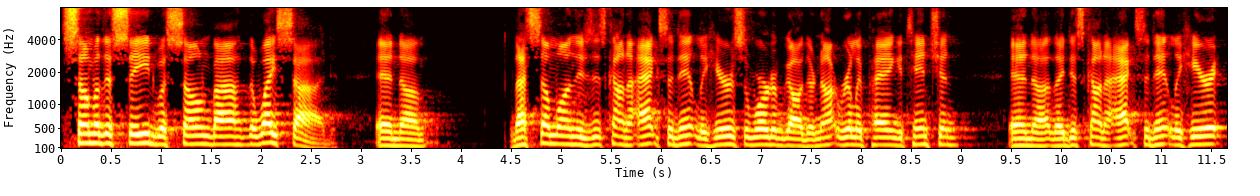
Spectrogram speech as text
Some of the seed was sown by the wayside. And um, that's someone that just kind of accidentally hears the Word of God. They're not really paying attention, and uh, they just kind of accidentally hear it.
